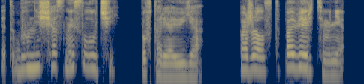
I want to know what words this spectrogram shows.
Это был несчастный случай, повторяю я. Пожалуйста, поверьте мне.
